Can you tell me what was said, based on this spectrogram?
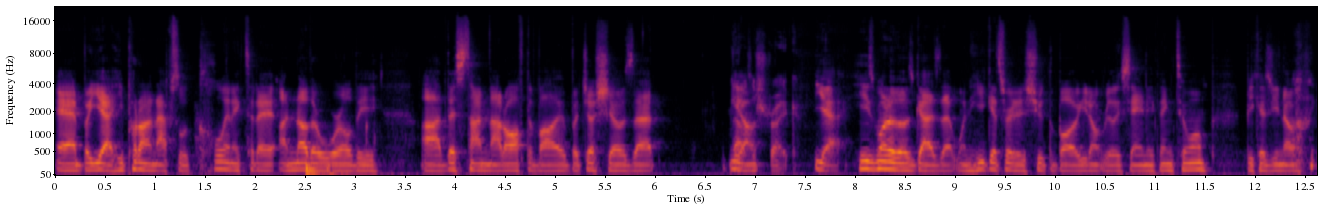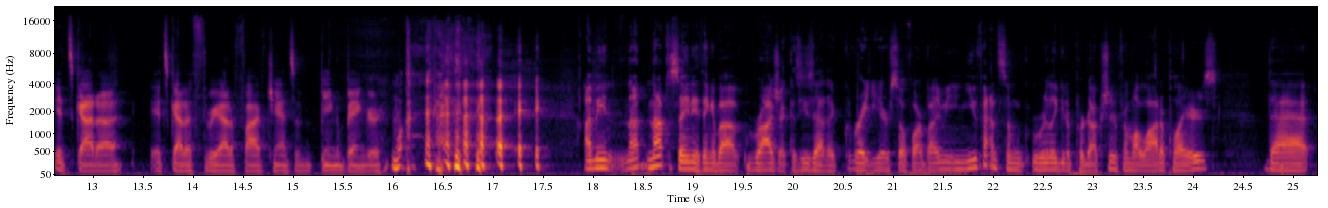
And but yeah, he put on an absolute clinic today. Another worldy. Uh, this time not off the volley, but just shows that. that know, a strike. yeah, he's one of those guys that when he gets ready to shoot the ball, you don't really say anything to him because you know it's got a it's got a three out of five chance of being a banger. I mean, not not to say anything about Radja because he's had a great year so far, but I mean, you've had some really good production from a lot of players that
